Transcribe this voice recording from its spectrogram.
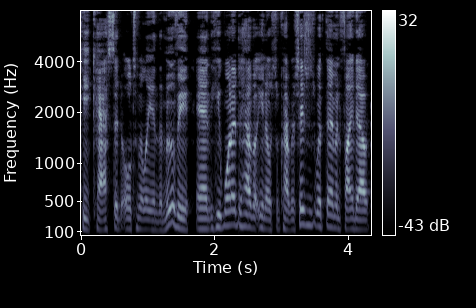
he casted ultimately in the movie. And he wanted to have, you know, some conversations with them and find out,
